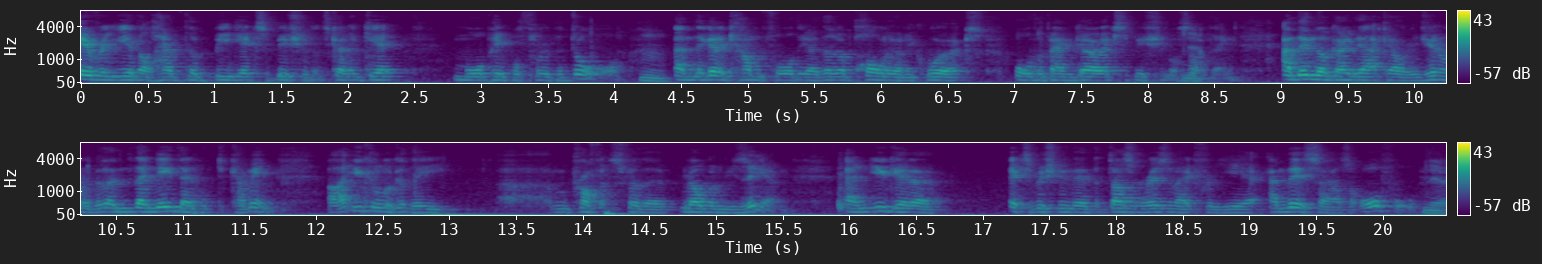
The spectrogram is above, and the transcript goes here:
every year they'll have the big exhibition that's going to get more people through the door, and they're going to come for the, you know, the Napoleonic works or the Van Gogh exhibition or something, and then they'll go to the art gallery generally. But then they need that hook to come in. Uh, you can look at the um, profits for the Melbourne Museum, and you get a exhibition in there that doesn't resonate for a year, and their sales are awful. Yeah.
